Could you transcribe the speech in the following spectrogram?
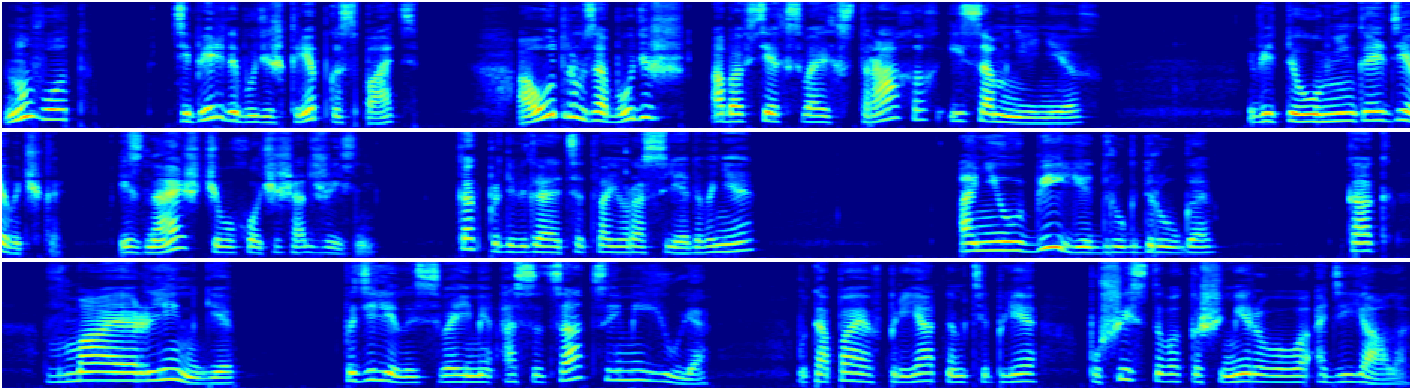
«Ну вот, теперь ты будешь крепко спать, а утром забудешь обо всех своих страхах и сомнениях. Ведь ты умненькая девочка и знаешь, чего хочешь от жизни. Как продвигается твое расследование? Они убили друг друга, как в Майерлинге, поделилась своими ассоциациями Юля, утопая в приятном тепле пушистого кашемирового одеяла,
